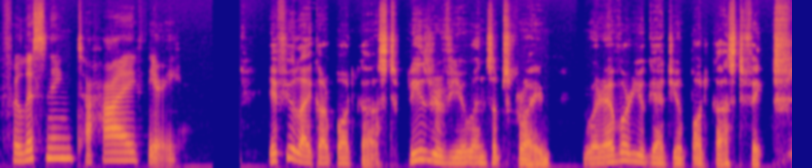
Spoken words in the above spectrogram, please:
for listening to High Theory. If you like our podcast, please review and subscribe wherever you get your podcast fix.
